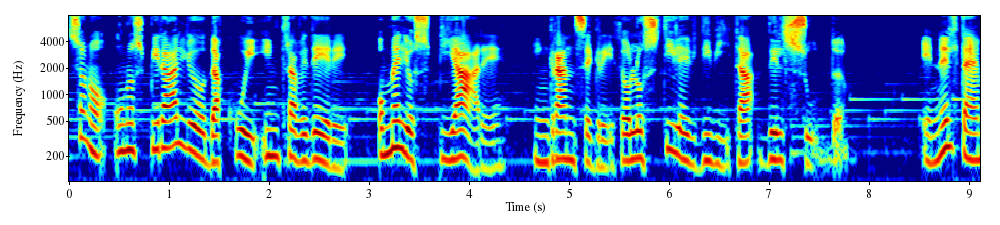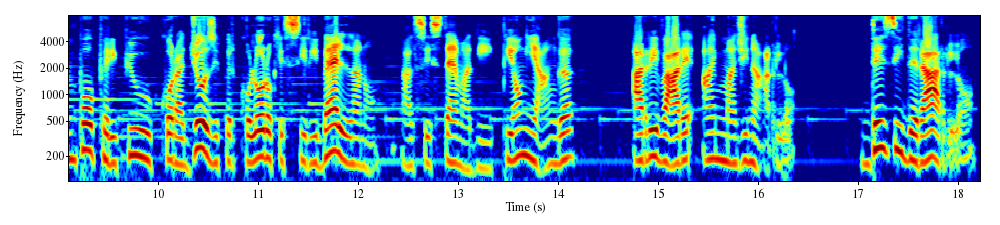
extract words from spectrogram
Sono uno spiraglio da cui intravedere, o meglio spiare, in gran segreto lo stile di vita del Sud. E nel tempo, per i più coraggiosi, per coloro che si ribellano al sistema di Pyongyang, arrivare a immaginarlo, desiderarlo.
